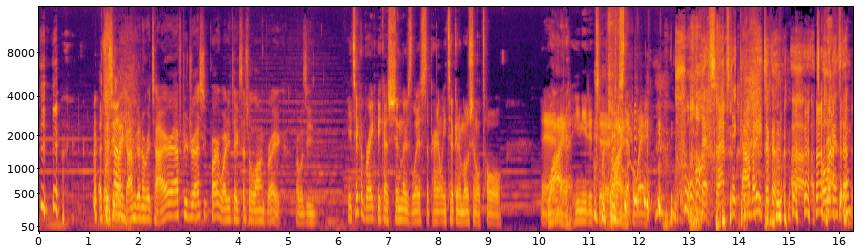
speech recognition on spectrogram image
Was he like, I'm gonna retire after Jurassic Park? Why do you take such a long break? Or was he? He took a break because Schindler's List apparently took an emotional toll. And, Why? Uh, he needed to step away. that slapstick comedy took a, uh, a toll against him.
